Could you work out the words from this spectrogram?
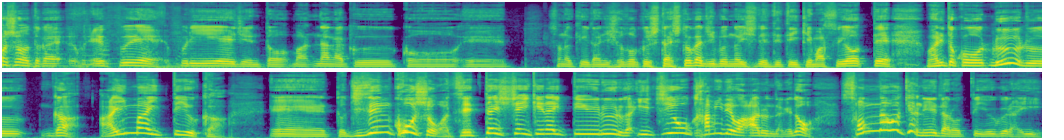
保障とか FA、フリーエージェント、まあ、長く、こう、えーその球団に所属した人が自分の意思で出ていけますよって、割とこう、ルールが曖昧っていうか、えーっと、事前交渉は絶対しちゃいけないっていうルールが一応紙ではあるんだけど、そんなわけはねえだろっていうぐらい、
